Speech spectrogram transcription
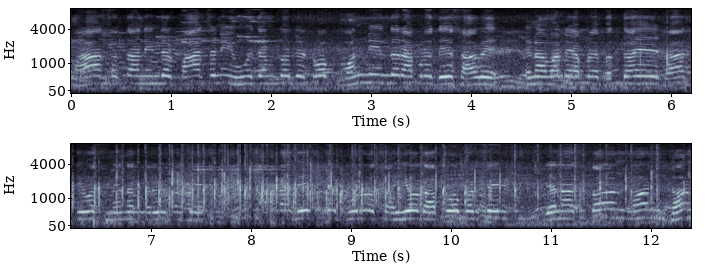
મહાસત્તાની અંદર પાંચની હું તેમ કહું છું ટોપ વનની અંદર આપણો દેશ આવે, એના માટે આપણે બધાએ રાત દિવસ મહેનત કરવી પડશે. આપણા દેશને પૂરો સહયોગ આપવો પડશે. જેના તન, મન, ધન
